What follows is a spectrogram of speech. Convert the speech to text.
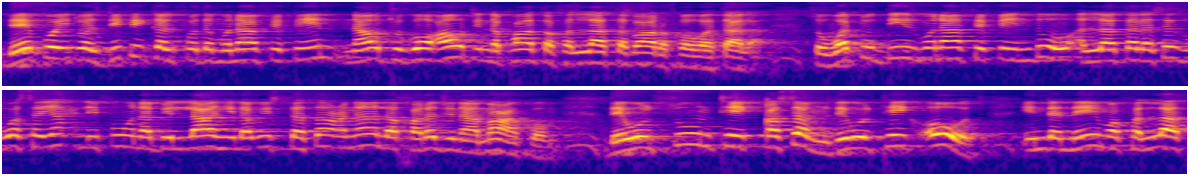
Therefore it was difficult for the munafiqeen now to go out in the path of Allah wa ta'ala. So what do these munafiqeen do? Allah Ta'ala says, وَسَيَحْلِفُونَ بِاللَّهِ لَوْ اسْتَطَعْنَا لَخَرَجْنَا مَعَكُمْ They will soon take qasams, they will take oaths in the name of Allah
